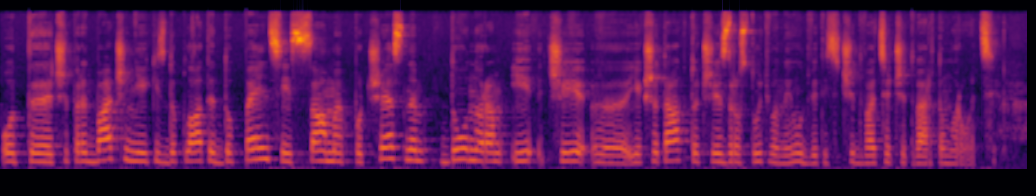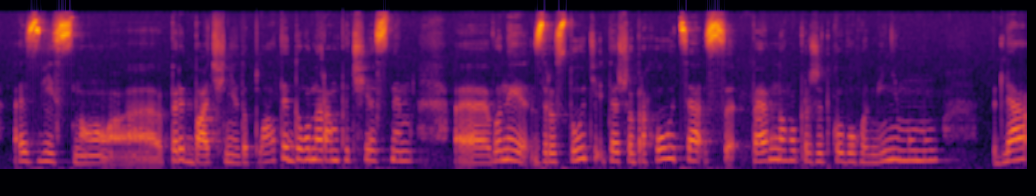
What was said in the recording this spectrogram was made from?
От е, чи передбачені якісь доплати до пенсії саме почесним донорам, і чи е, якщо так, то чи зростуть вони у 2024 році? Звісно, е, передбачені доплати донорам почесним. Вони зростуть і теж обраховуються з певного прожиткового мінімуму для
